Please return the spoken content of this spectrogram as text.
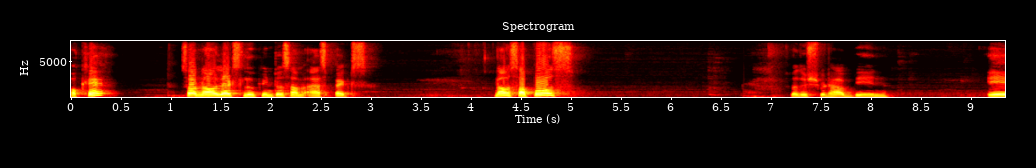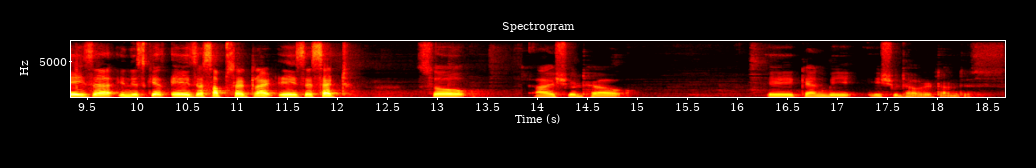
Okay. So, now let us look into some aspects. Now, suppose, so this should have been A is a, in this case A is a subset, right, A is a set. So, I should have, A can be, you should have written this.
